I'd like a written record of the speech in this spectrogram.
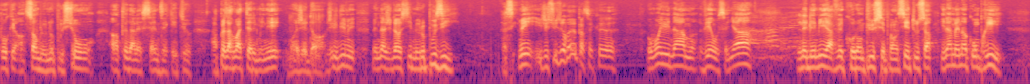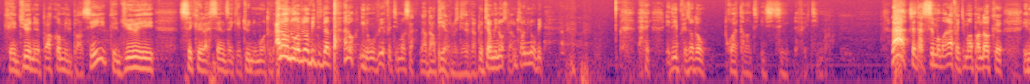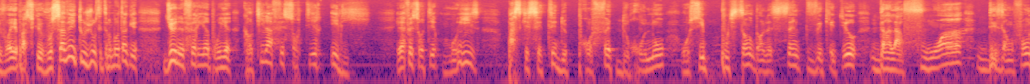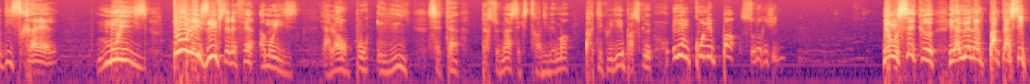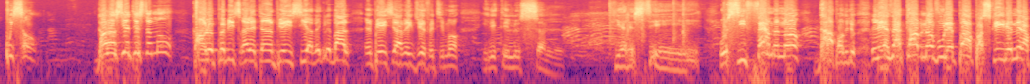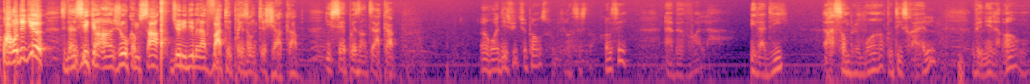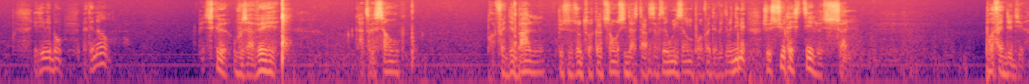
pour qu'ensemble nous puissions entrer dans les scènes écritures. Après avoir terminé, moi je dors. Je lui dis, mais maintenant je dois aussi me reposer. Mais je suis heureux parce que au moins une âme vient au Seigneur. L'ennemi avait corrompu ses pensées, tout ça. Il a maintenant compris que Dieu n'est pas comme il pensait, que Dieu est ce que la Sainte Écriture nous montre. Alors nous revenons vite. Alors, ils ont vu effectivement ça dans, Pierre. Je me disais, nous terminons cela, nous terminons vite. Il dit, faisons donc trois tentes ici, effectivement. Là, c'est à ce moment-là, effectivement, pendant qu'il voyait, parce que vous savez toujours, c'est important que Dieu ne fait rien pour rien. Quand il a fait sortir Élie, il a fait sortir Moïse, parce que c'était de prophètes de renom aussi puissants dans les saintes écritures, dans la foi des enfants d'Israël. Moïse, tous les juifs se réfèrent à Moïse. Et alors pour Élie, c'est un personnage extraordinairement particulier parce qu'on ne connaît pas son origine. Mais on sait qu'il a eu un impact assez puissant. Dans l'Ancien Testament, quand le peuple d'Israël était un pied ici avec les balles, un pied ici avec Dieu, effectivement, il était le seul qui est resté aussi fermement dans la parole de Dieu. Les Akab n'en voulaient pas parce qu'il aimait la parole de Dieu. C'est ainsi qu'un jour comme ça, Dieu lui dit, maintenant va te présenter chez Akab. Il s'est présenté à Akab. Un roi 18, je pense. Comme Eh bien voilà. Il a dit, rassemble-moi, tout Israël, venez là-bas. Il dit, mais bon, maintenant, puisque vous avez 400 prophètes de Baal, plus les autres 400 aussi d'Astarte, ça faisait 800 prophètes. Il dit, mais je suis resté le seul prophète de Dieu.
